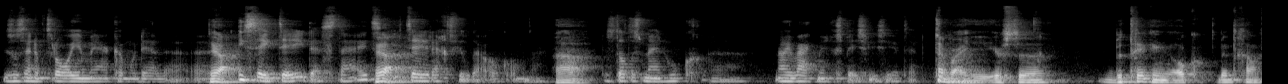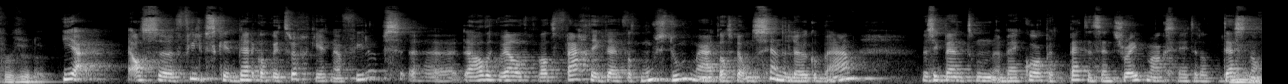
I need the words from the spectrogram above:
Dus er zijn octrooien, merken, modellen. eh, Ja. ICT destijds. Ja. IT-recht viel daar ook onder. Ah, Dus dat is mijn hoek eh, nou, waar ik me gespecialiseerd heb. en waar je je eerste betrekking ook bent gaan vervullen. Ja, als eh Philipskind ben ik ook weer teruggekeerd naar Philips. Eh, daar had ik wel wat vraagtekens dat ik wat moest doen, maar het was wel een ontzettend leuke baan. Dus ik ben toen bij Corporate Patents and Trademarks, heette dat Hmm.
